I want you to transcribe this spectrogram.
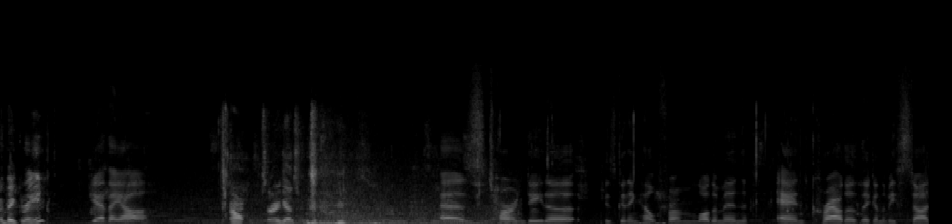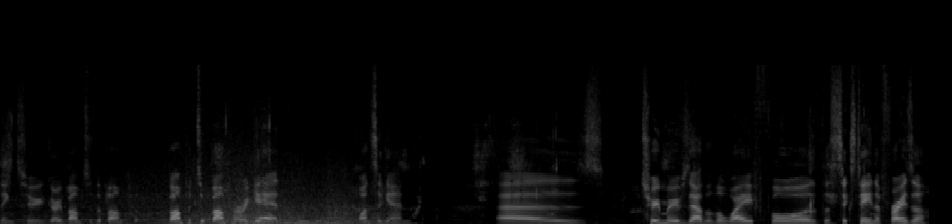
Are they green? Yeah, they are. Oh, sorry guys. As Torrendita is getting help from Lodeman and Crowder, they're going to be starting to go bump to the bump, bumper to bumper again, once again. As two moves out of the way for the 16 of Fraser.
